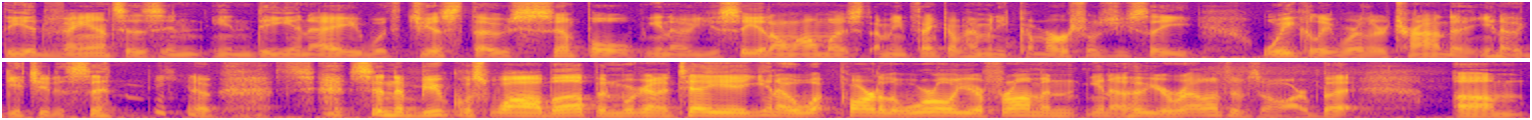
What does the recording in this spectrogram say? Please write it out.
the advances in, in DNA with just those simple, you know, you see it on almost, I mean, think of how many commercials you see weekly where they're trying to, you know, get you to send, you know, send a buccal swab up and we're going to tell you, you know, what part of the world you're from and, you know, who your relatives are. But um,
